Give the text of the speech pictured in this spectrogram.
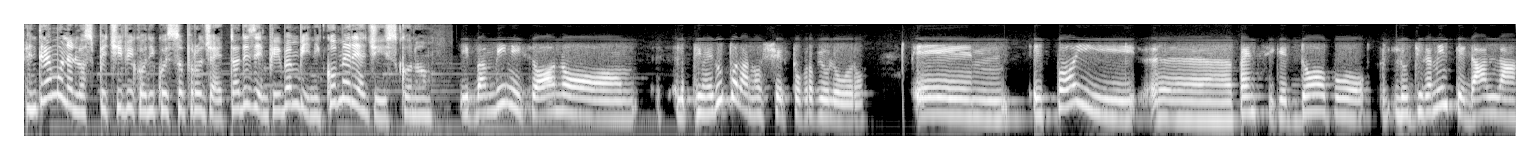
entriamo nello specifico di questo progetto. Ad esempio, i bambini come reagiscono? I bambini sono, prima di tutto l'hanno scelto proprio loro, e, ehm, e poi eh, pensi che dopo, logicamente dalla,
